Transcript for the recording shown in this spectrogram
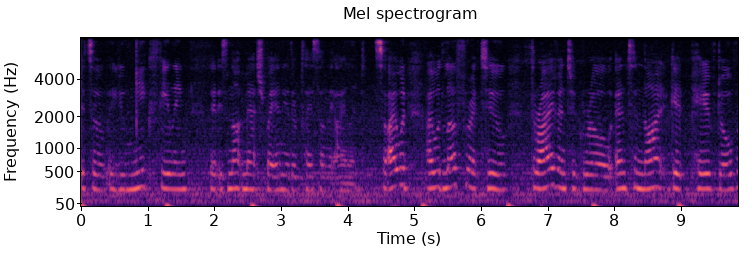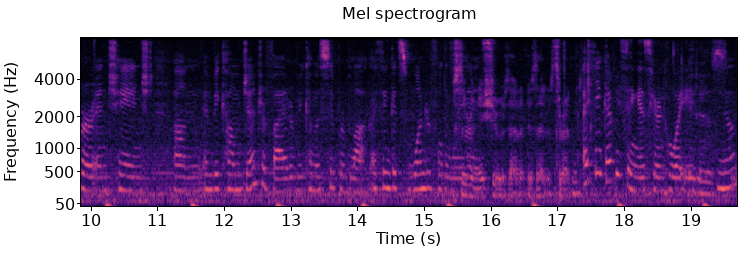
it's a, a unique feeling that is not matched by any other place on the island. So I would I would love for it to thrive and to grow and to not get paved over and changed um, and become gentrified or become a super block. I think it's wonderful the way Is there an is. issue? Is that is that threatened? I think everything is here in Hawaii. It is. No?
